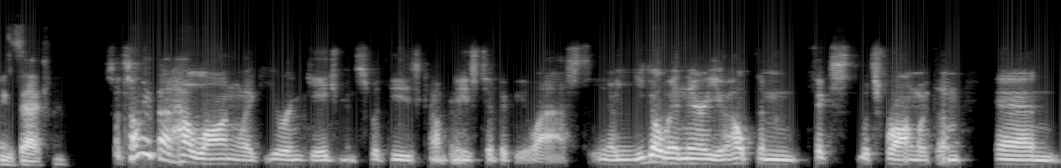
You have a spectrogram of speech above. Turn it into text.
Exactly. So tell me about how long like your engagements with these companies typically last. You know, you go in there, you help them fix what's wrong with them, and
